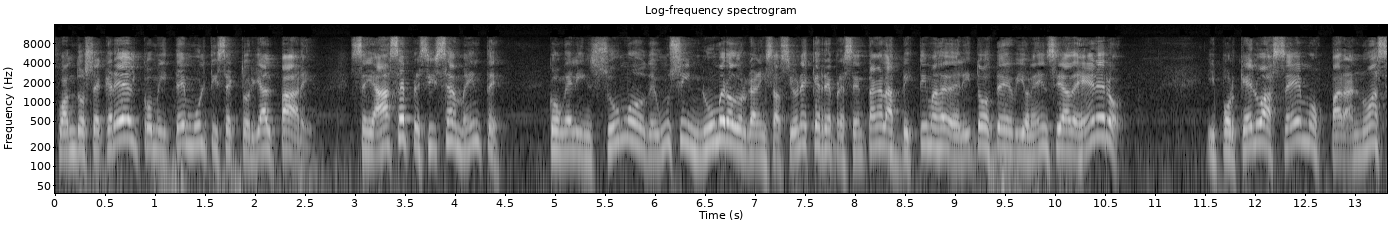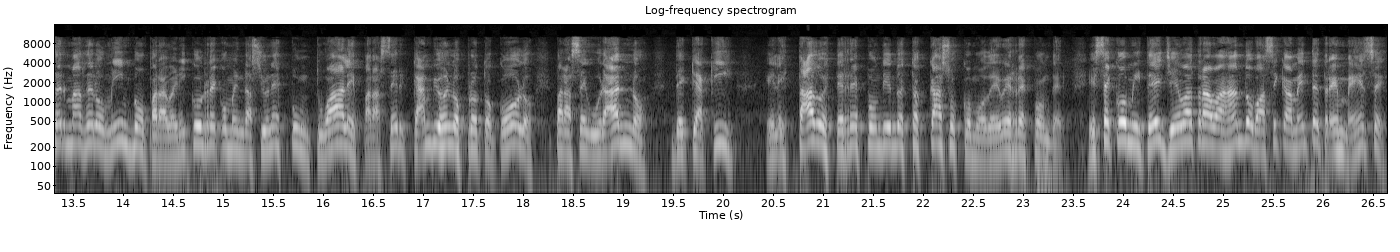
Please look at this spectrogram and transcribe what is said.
Cuando se crea el Comité Multisectorial PARE, se hace precisamente con el insumo de un sinnúmero de organizaciones que representan a las víctimas de delitos de violencia de género. ¿Y por qué lo hacemos? Para no hacer más de lo mismo, para venir con recomendaciones puntuales, para hacer cambios en los protocolos, para asegurarnos de que aquí el Estado esté respondiendo a estos casos como debe responder. Ese comité lleva trabajando básicamente tres meses.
